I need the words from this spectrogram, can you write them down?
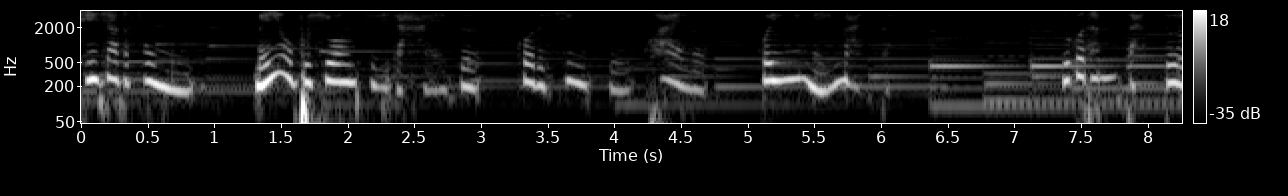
天下的父母，没有不希望自己的孩子过得幸福快乐、婚姻美满的。如果他们反对，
